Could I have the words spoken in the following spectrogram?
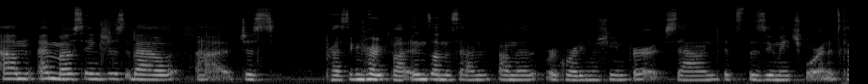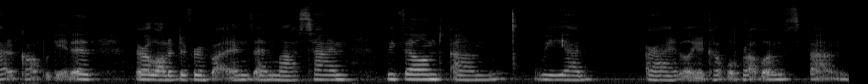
Um, I'm most anxious about uh, just pressing the right buttons on the sound on the recording machine for sound. It's the Zoom H4 and it's kind of complicated. There are a lot of different buttons and last time we filmed, um, we had or I had like a couple problems um,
